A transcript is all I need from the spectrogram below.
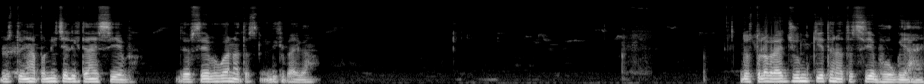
दोस्तों, यहाँ पर नीचे लिखते हैं सेव जब सेव होगा ना तो दिख पाएगा। दोस्तों, लग रहा है जूम किए थे ना तो सेव हो गया है।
